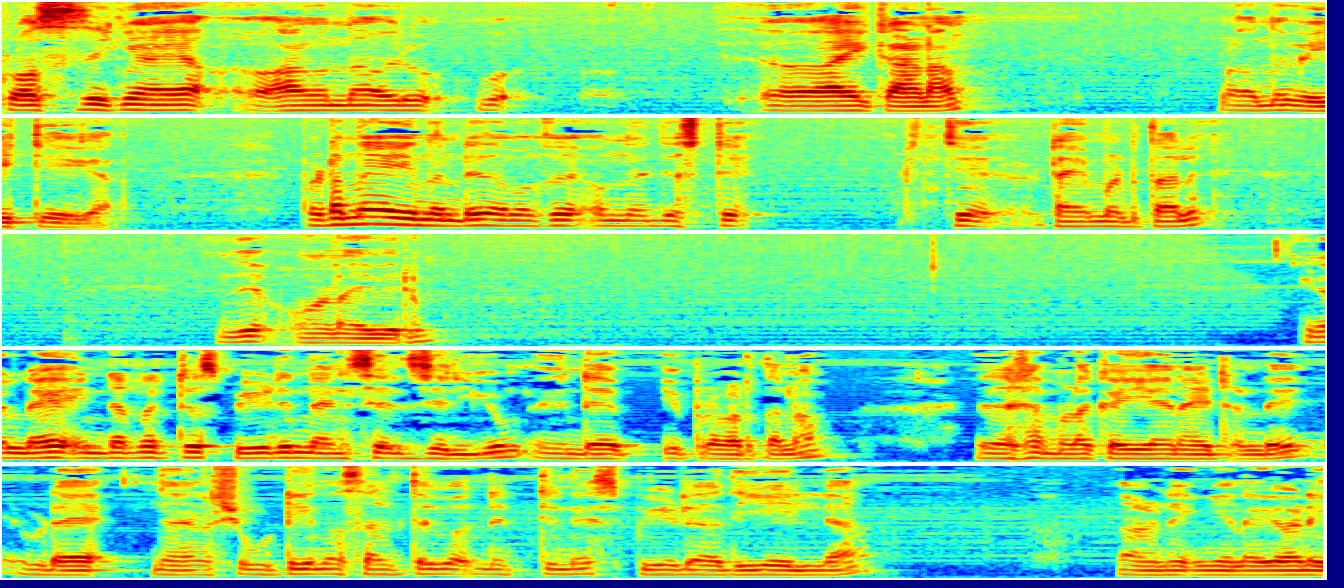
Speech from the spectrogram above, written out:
പ്രോസസ്സിങ് ആയ ആകുന്ന ഒരു ആയി കാണാം. നമ്മളൊന്ന് വെയിറ്റ് ചെയ്യുക. പെട്ടെന്ന് കഴിയുന്നുണ്ട് നമുക്ക് ഒന്ന് ജസ്റ്റ് കുറച്ച് ടൈം എടുത്താൽ ഇത് ഓണായി വരും. നിങ്ങളുടെ ഇന്റർനെറ്റ് സ്പീഡിനനുസരിച്ചിരിക്കും ഇതിന്റെ ഈ പ്രവർത്തനം. ഏകദേശം നമ്മളെ കഴിയാനായിട്ടുണ്ട്. ഇവിടെ ഞാൻ ഷൂട്ട് ചെയ്യുന്ന സ്ഥലത്ത് നെറ്റിന് സ്പീഡ് അധികം ഇല്ല. അതാണ് ഇങ്ങനെ കാണി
